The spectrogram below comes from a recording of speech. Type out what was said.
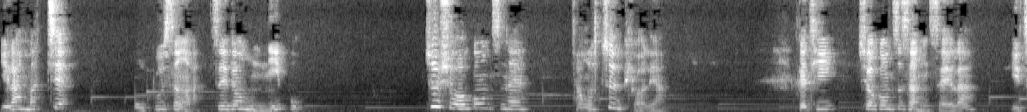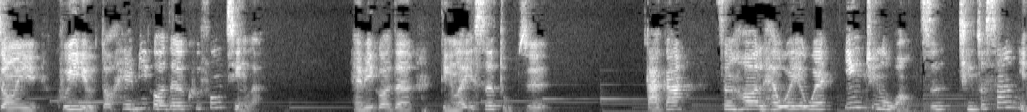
伊拉没脚，下半身啊是一条鱼尾巴。最小的公主呢，长得最漂亮。搿天，小公主十五岁了。伊终于可以游到海面高头看风景了。海面高头停了一艘大船，大家正好辣海为一位英俊的王子庆祝生日。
